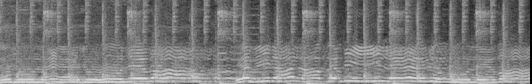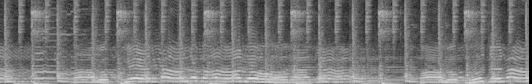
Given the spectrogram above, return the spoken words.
એ લેરું લેરું લેવા, એ વીરા લાગણી લેરું લેવા. મારો ખેતલ વાલો રાજા, મારો ભુજના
